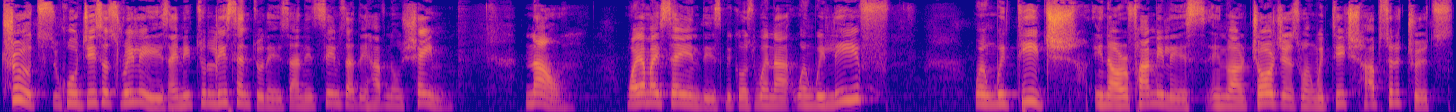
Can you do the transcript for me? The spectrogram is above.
truths who Jesus really is. I need to listen to this, and it seems that they have no shame. Now, why am I saying this? Because when I, when we live, when we teach in our families, in our churches, when we teach absolute truths,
